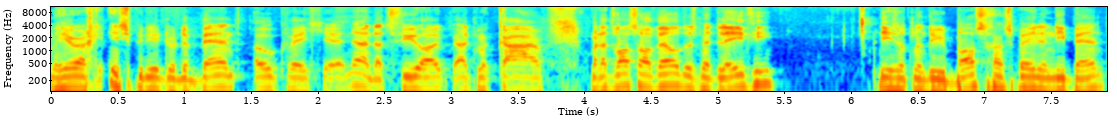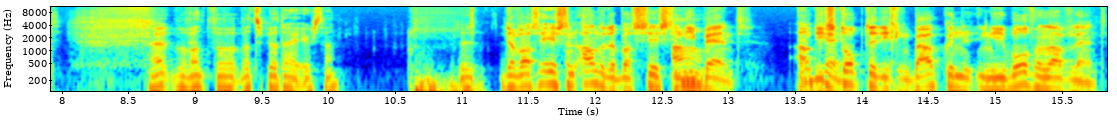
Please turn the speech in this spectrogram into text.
Heel erg geïnspireerd door de band ook, weet je. Nou, dat viel uit, uit elkaar. Maar dat was al wel dus met Levi. Die is op natuurlijk bas gaan spelen in die band. Huh? Want wat, speelde hij eerst dan? Er was eerst een andere bassist in Oh. die band. En die stopte, die ging bouwkunde in die Wolf in Loveland.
